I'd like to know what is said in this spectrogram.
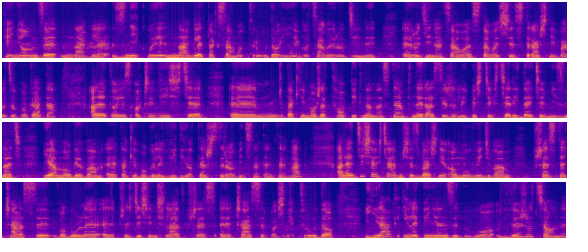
pieniądze nagle znikły, nagle tak samo Trudeau i jego całe rodziny, e, rodzina cała stała się strasznie bardzo bogata, ale to jest oczywiście taki może topik na następny raz, jeżeli byście chcieli, dajcie mi znać, ja mogę Wam e, takie w ogóle video też zrobić na ten temat, ale dzisiaj chciałabym się właśnie omówić Wam przez te czasy, w ogóle e, przez 10 lat, przez czasy właśnie Trudeau, jak ile pieniędzy było wyrzucone,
